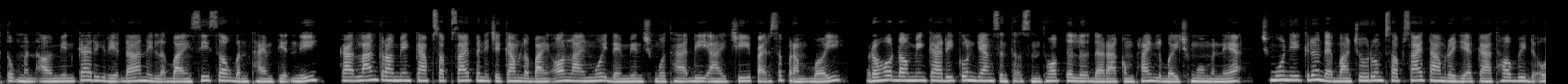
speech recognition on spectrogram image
ខ្ទប់មិនឲ្យមានការរីករាលដាលនៃលបែងស៊ីសងបន្ថែមទៀតនេះកើតឡើងក្រោយមានការផ្សព្វផ្សាយពាណិជ្ជកម្មលបែងអនឡាញមួយដែលមានឈ្មោះថា DIG 88 រហូតដល់មានការរីគុណយ៉ាងសន្ធឹកសន្ធាប់ទៅលើតារាកំ pl ែងល្បីឈ្មោះម្នាក់ឈ្មោះនាយគ្រឿនដែលបានចូលរួមផ្សព្វផ្សាយតាមរយៈការថតវីដេអូ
